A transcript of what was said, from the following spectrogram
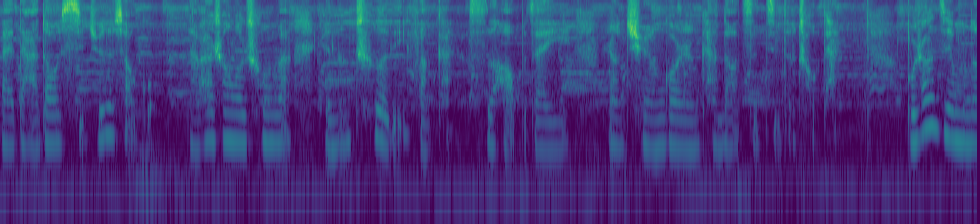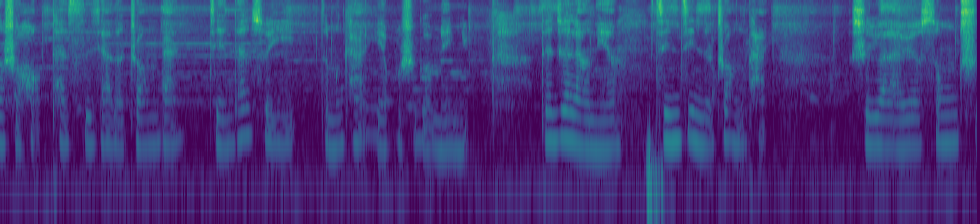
来达到喜剧的效果。哪怕上了春晚，也能彻底放开，丝毫不在意让全国人看到自己的丑态。不上节目的时候，她私下的装扮简单随意，怎么看也不是个美女。但这两年，金靖的状态是越来越松弛，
